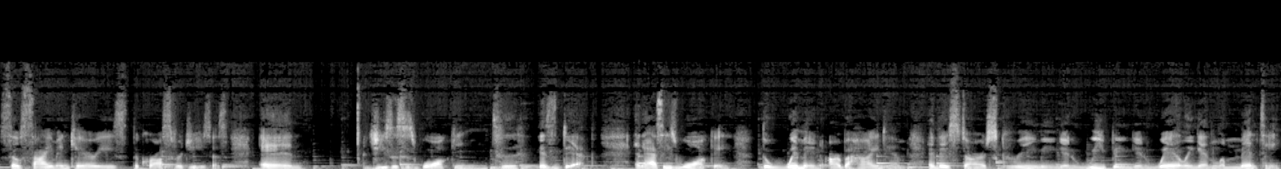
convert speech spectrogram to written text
So Simon carries the cross for Jesus, and Jesus is walking to his death. And as he's walking, the women are behind him and they start screaming and weeping and wailing and lamenting.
